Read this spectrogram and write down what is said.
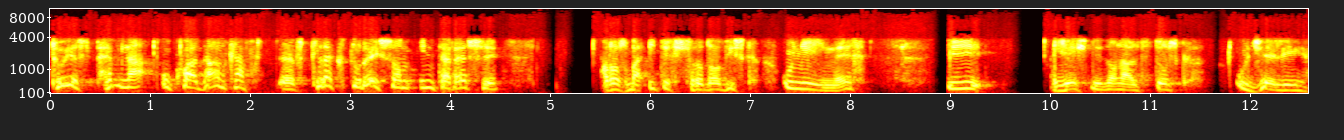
tu jest pewna układanka, w, w tle której są interesy rozmaitych środowisk unijnych i jeśli Donald Tusk udzieli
